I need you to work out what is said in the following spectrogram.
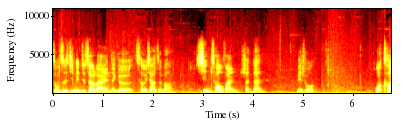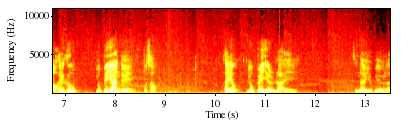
总之，今天就是要来那个测一下这把新超凡散弹，没错。我靠，还有个有备案的诶，我操，他有有备而来，真的有备而来。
